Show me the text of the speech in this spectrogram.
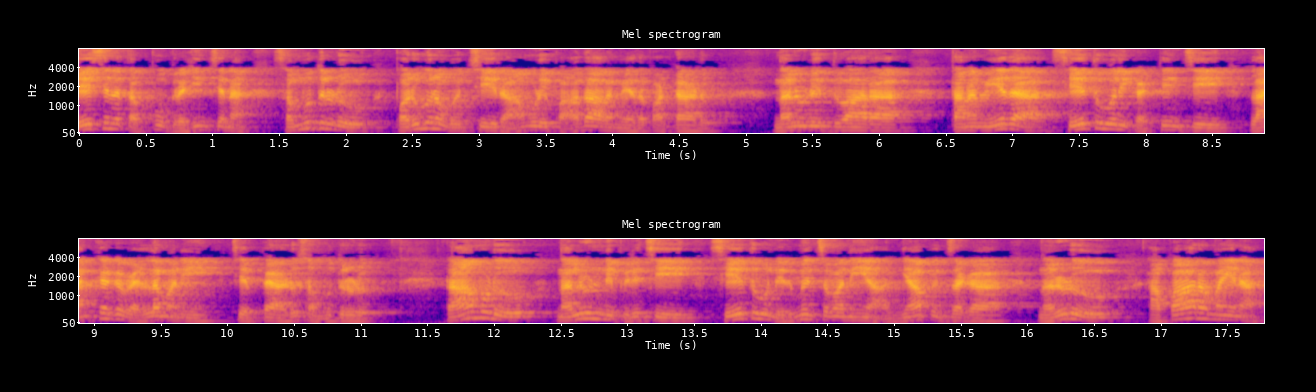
చేసిన తప్పు గ్రహించిన సముద్రుడు పరుగున వచ్చి రాముడి పాదాల మీద పడ్డాడు. నలుడి ద్వారా తన మీద సేతువుని కట్టించి లంకకు వెళ్ళమని చెప్పాడు సముద్రుడు. రాముడు నలుణ్ణి పిలిచి సేతువు నిర్మించమని ఆజ్ఞాపించగా నలుడు అపారమైన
